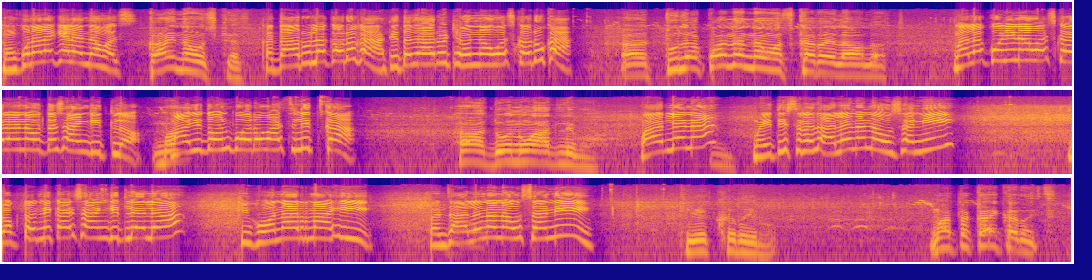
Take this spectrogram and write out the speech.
मग कुणाला केलं नवस? काय नवस केला? का दारूला करू का? तिथं दारू ठेवून नवस करू का? अं, तुला कोणा नवस करायला लावला? मला कोणी नवस करायला नव्हतं सांगितलं. मग? माझी दोन पोरं वाचलीत का? हा दोन वाजले भाऊ. मारले ना? मग हे तिसरं झालं ना नवसानी? डॉक्टरने काय सांगितलेलं? की होणार नाही. पण झालं ना नवसानी? ते खरं आहे भाऊ. मग आता काय करायचं?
